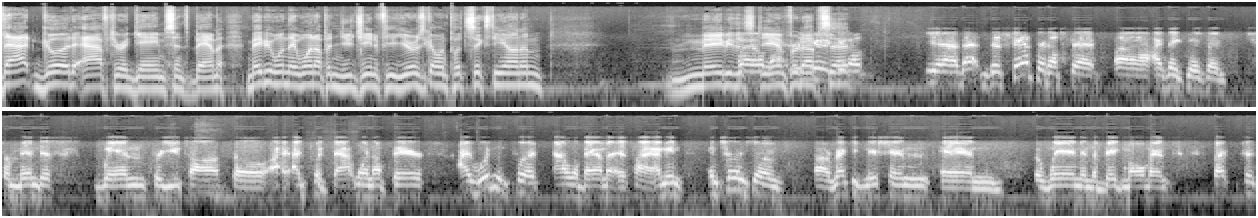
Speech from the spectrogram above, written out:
that good after a game since Bama? Maybe when they went up in Eugene a few years ago and put 60 on them? Maybe the Well, Stanford that- upset? know, yeah, that the Stanford upset, uh, I think, was a tremendous win for Utah. So I, I'd put that one up there. I wouldn't put Alabama as high. I mean, in terms of uh, recognition and the win and the big moments. But to,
